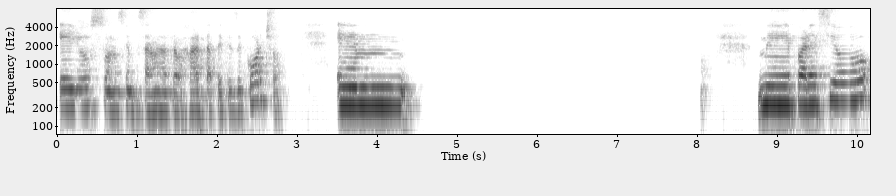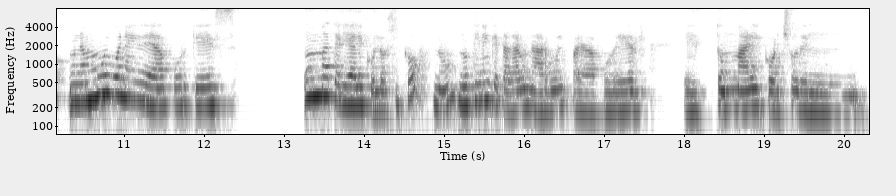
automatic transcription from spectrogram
ellos son los que empezaron a trabajar tapetes de corcho. Em, me pareció una muy buena idea porque es un material ecológico, ¿no? No tienen que talar un árbol para poder eh, tomar el corcho de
